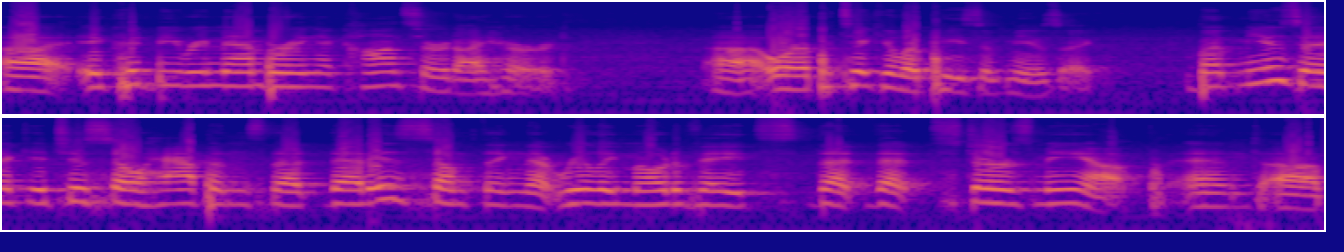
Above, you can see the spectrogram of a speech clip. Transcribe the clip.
Uh, it could be remembering a concert I heard uh, or a particular piece of music. But music, it just so happens that that is something that really motivates, that, that stirs me up. And um,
